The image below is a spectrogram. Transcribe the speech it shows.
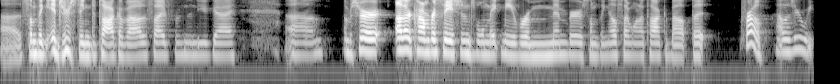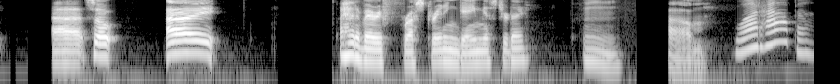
uh, something interesting to talk about aside from the new guy. Um, I'm sure other conversations will make me remember something else I want to talk about. But Fro, how was your week? Uh, so I I had a very frustrating game yesterday. Mm. Um, What happened?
